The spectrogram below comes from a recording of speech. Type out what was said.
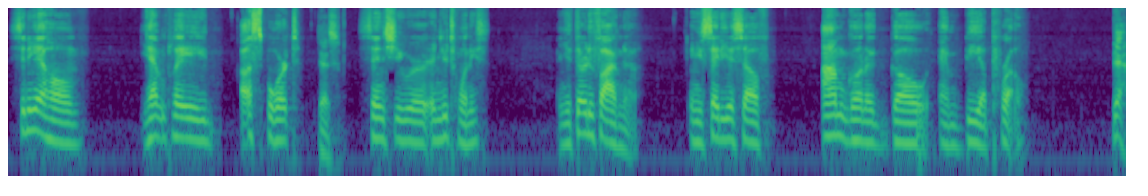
sitting at home, you haven't played a sport yes, since you were in your 20s, and you're 35 now, and you say to yourself, I'm going to go and be a pro yeah,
